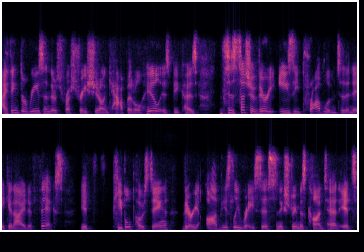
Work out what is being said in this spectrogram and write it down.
I think the reason there's frustration on Capitol Hill is because this is such a very easy problem to the naked eye to fix. It's people posting very obviously racist and extremist content. It's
